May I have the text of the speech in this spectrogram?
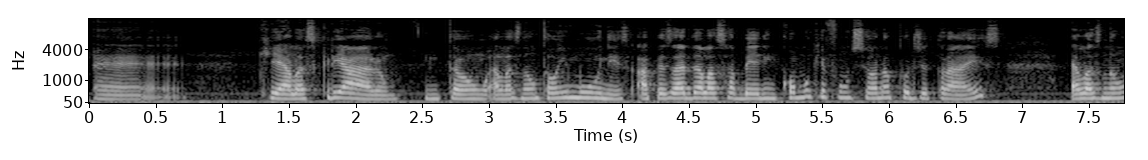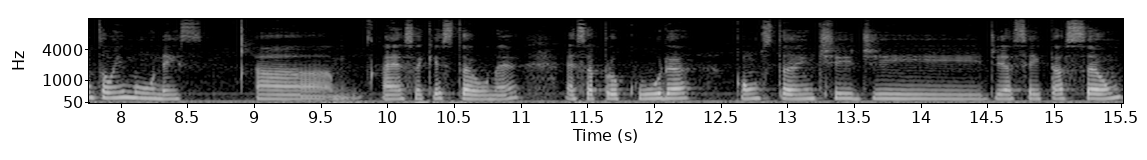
é, que elas criaram. Então, elas não estão imunes. Apesar de elas saberem como que funciona por detrás, elas não estão imunes a, a, essa questão, né? Essa procura constante de, de aceitação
